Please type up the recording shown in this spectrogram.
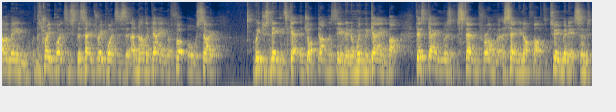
I mean, the three points is the same three points as another game of football. So we just needed to get the job done this evening and win the game. But this game was stemmed from a sending off after two minutes and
